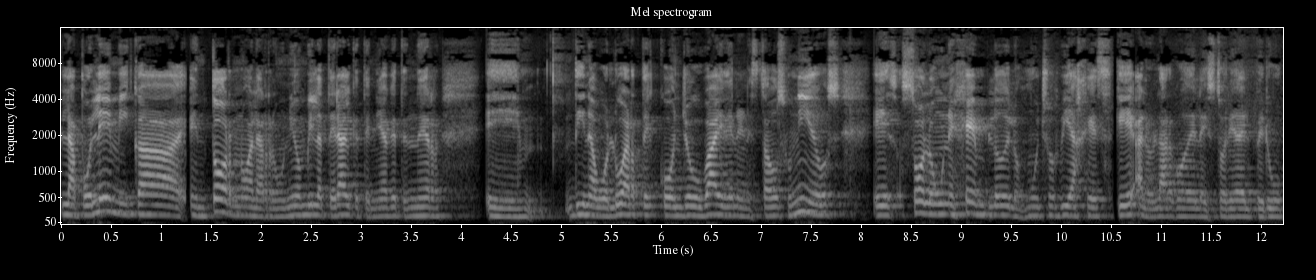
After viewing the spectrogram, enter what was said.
la polémica en torno a la reunión bilateral que tenía que tener eh, Dina Boluarte con Joe Biden en Estados Unidos es solo un ejemplo de los muchos viajes que a lo largo de la historia del Perú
